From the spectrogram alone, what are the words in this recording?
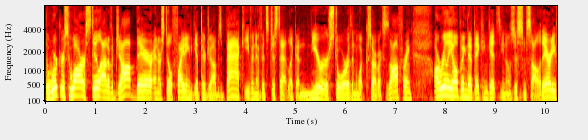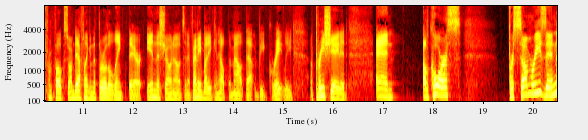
the workers who are still out of a job there and are still fighting to get their jobs back, even if it's just at like a nearer store than what Starbucks is offering, are really hoping that they can get, you know, just some solidarity from folks. So I'm definitely going to throw the link there in the show notes. And if anybody can help them out, that would be greatly appreciated. And of course, for some reason,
